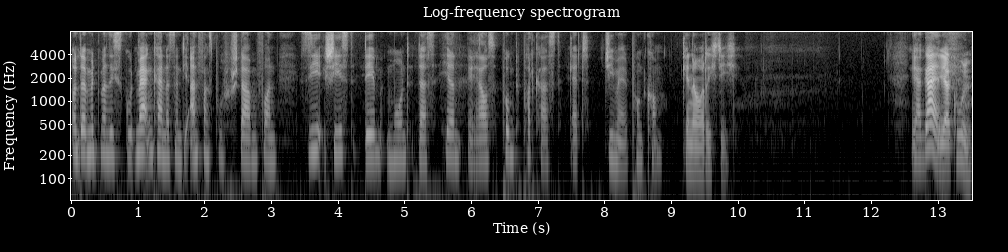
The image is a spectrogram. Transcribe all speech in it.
Und damit man sich's gut merken kann, das sind die Anfangsbuchstaben von Sie schießt dem Mond das Hirn raus. Podcast at gmail.com. Genau richtig. Ja, geil. Ja, cool.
